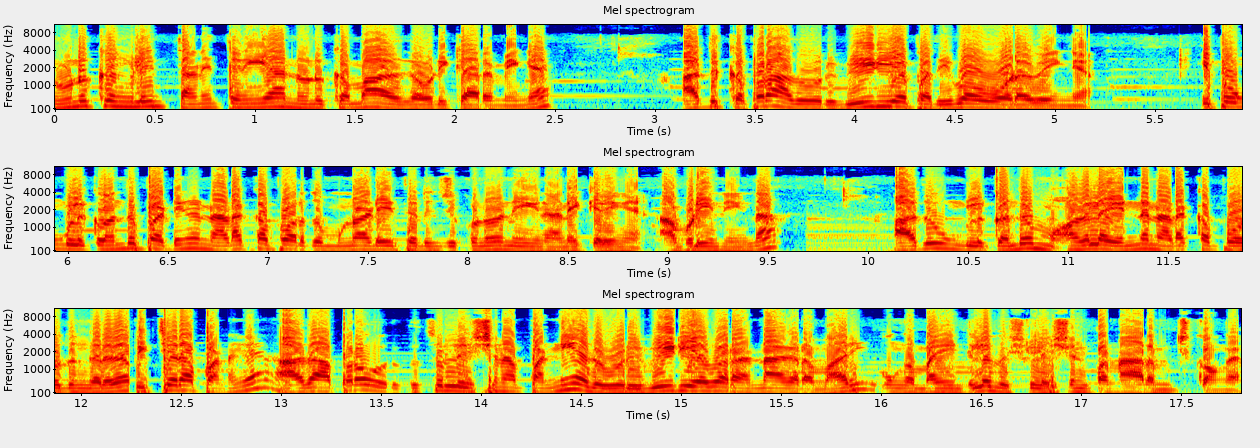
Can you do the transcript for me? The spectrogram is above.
நுணுக்கங்களையும் தனித்தனியா நுணுக்கமா அதை கவனிக்க ஆரம்பிங்க. அதுக்கப்புறம் அது ஒரு வீடியோ பதிவா ஓட வைங்க. இப்போ உங்களுக்கு வந்து பாத்தீங்கன்னா நடக்க போறது முன்னாடியே தெரிஞ்சுக்கணும்னு நீங்க நினைக்கிறீங்க. அப்படின்னீங்கன்னா அது உங்களுக்கு வந்து முதல்ல என்ன நடக்க போகுதுங்கிறத பிக்சரா பண்ணுங்க. அது அப்புறம் ஒரு விசுவலேஷனா பண்ணி அது ஒரு வீடியோவா ரன் ஆகிற மாதிரி உங்க மைண்ட்ல விசுவலேஷன் பண்ண ஆரம்பிச்சுக்கோங்க.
